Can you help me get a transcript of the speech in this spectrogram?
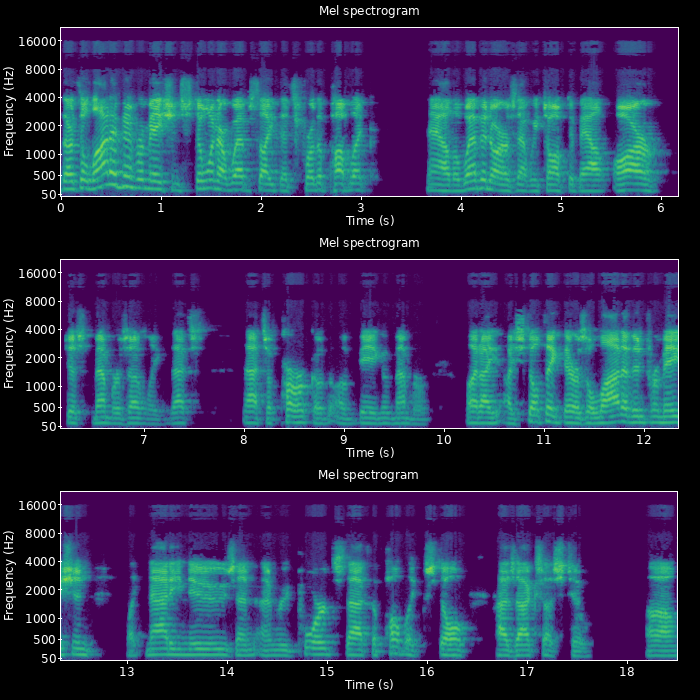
there's a lot of information still on our website that's for the public. Now, the webinars that we talked about are just members only. That's that's a perk of, of being a member. But I, I still think there's a lot of information like NADDI News and, and reports that the public still has access to. Uh,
